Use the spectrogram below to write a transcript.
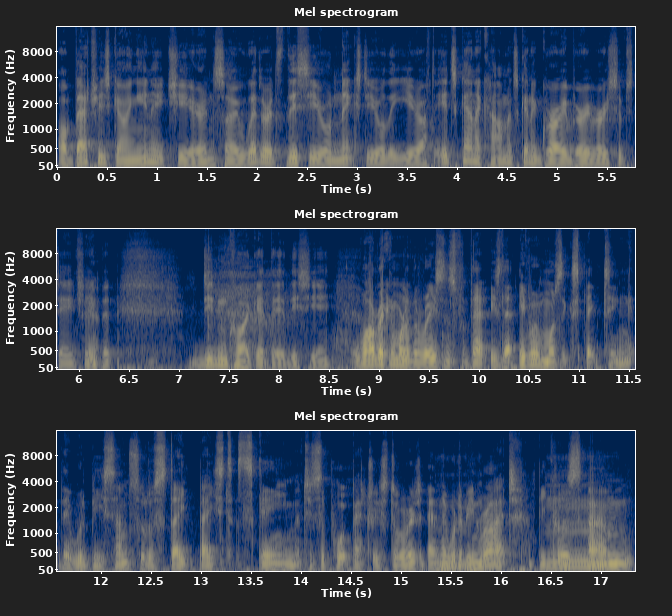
of batteries going in each year. And so whether it's this year or next year or the year after, it's going to come. It's going to grow very very substantially, yeah. but didn't quite get there this year. Well, I reckon one of the reasons for that is that everyone was expecting there would be some sort of state based scheme to support battery storage, and they would have been right because mm. um,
